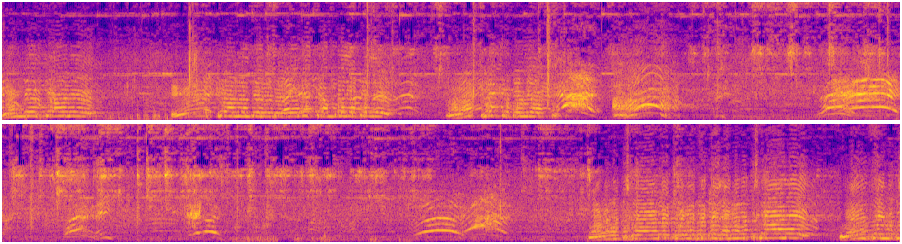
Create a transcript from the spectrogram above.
ಗಂಡಸ್ವಾಮಿ ವಿವೇಕಾನಂದರ ಕಂಬಳದಲ್ಲಿ ರಾಷ್ಟ್ರಕ್ಕೆ ಬಲ್ಲ నమస్కారం చెవిటికి నమస్కారం లైసెన్స్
